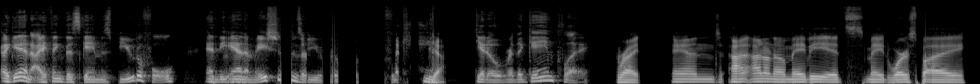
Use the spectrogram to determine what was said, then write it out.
again, I think this game is beautiful and the Mhm. animations are beautiful. I can't Yeah. get over the gameplay. Right. And I, I don't know, maybe it's made worse by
